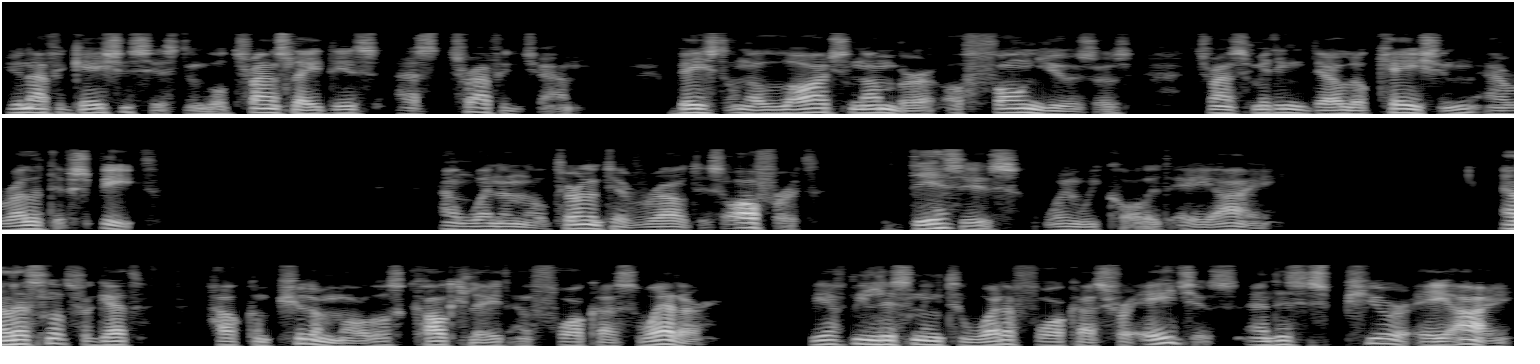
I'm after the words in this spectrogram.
your navigation system will translate this as traffic jam based on a large number of phone users transmitting their location and relative speed. And when an alternative route is offered, this is when we call it AI. And let's not forget how computer models calculate and forecast weather. We have been listening to weather forecasts for ages, and this is pure AI.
